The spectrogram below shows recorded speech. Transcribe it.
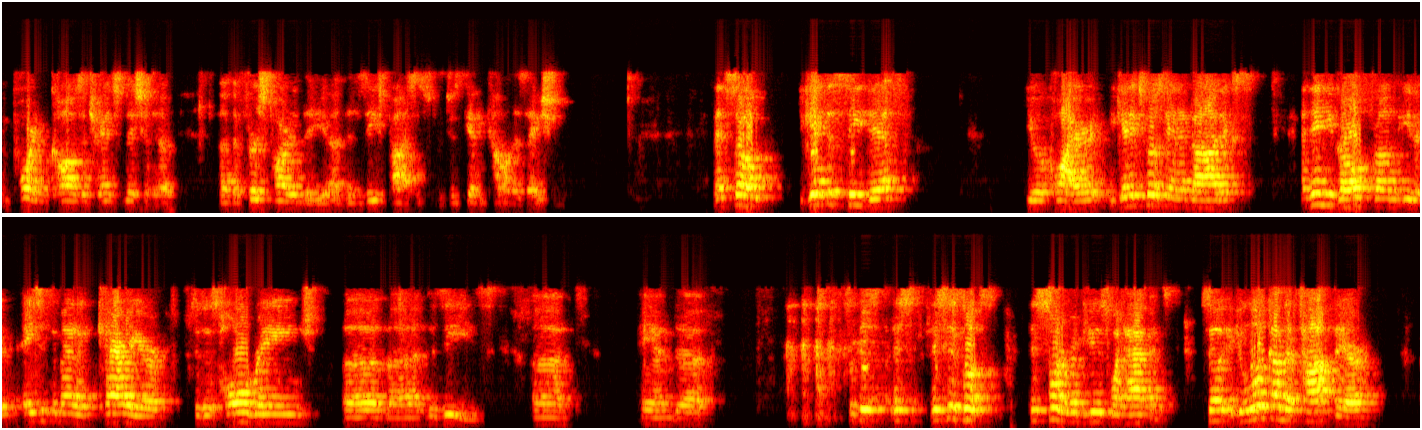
important cause of transmission of uh, the first part of the, uh, the disease process, which is getting colonization. And so you get the C. diff, you acquire it, you get exposed to antibiotics, and then you go from either asymptomatic carrier to this whole range of uh, disease. Uh, and uh, so this, this, this is looks, this sort of reviews what happens. So if you look on the top there,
